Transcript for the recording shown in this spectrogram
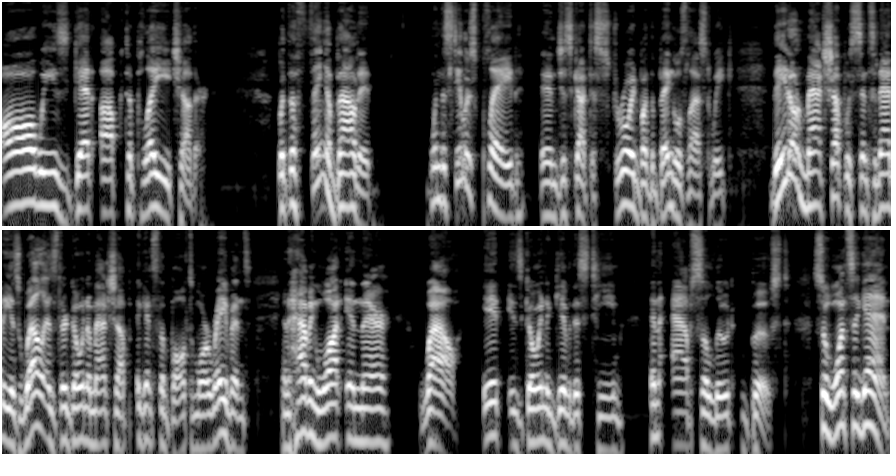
always get up to play each other. But the thing about it, when the Steelers played and just got destroyed by the Bengals last week, they don't match up with Cincinnati as well as they're going to match up against the Baltimore Ravens. And having Watt in there, wow, it is going to give this team an absolute boost. So once again,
